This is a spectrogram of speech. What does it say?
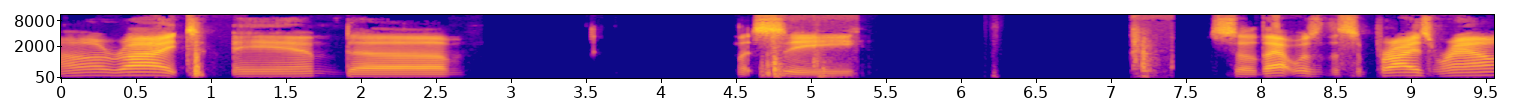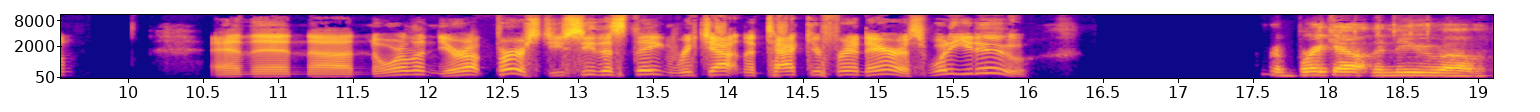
All right, and um, let's see. So that was the surprise round. And then uh, Norland, you're up first. You see this thing reach out and attack your friend Eris. What do you do? gonna break out the new um,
